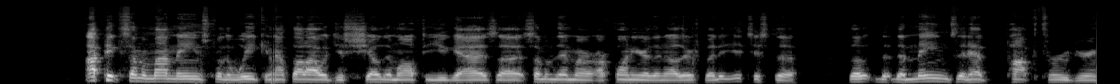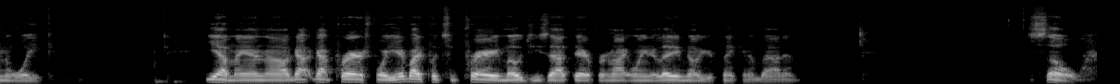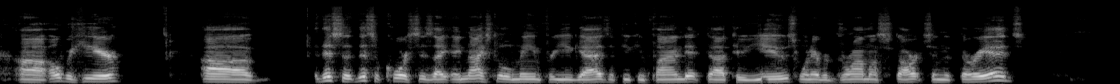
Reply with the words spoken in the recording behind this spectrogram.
I picked some of my memes for the week, and I thought I would just show them off to you guys. Uh, some of them are, are funnier than others, but it, it's just the, the the memes that have popped through during the week yeah, man, I uh, got got prayers for you. Everybody put some prayer emojis out there for Nightwing to let him know you're thinking about him. So uh, over here, uh, this is this of course is a, a, nice little meme for you guys if you can find it uh, to use whenever drama starts in the threads.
